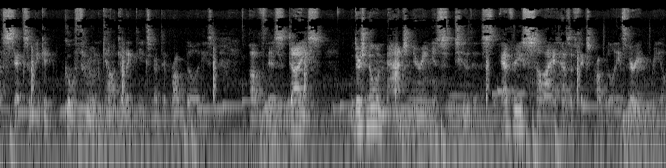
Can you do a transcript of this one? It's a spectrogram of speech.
a six, and we could go through and calculate the expected probabilities of this dice there's no imaginariness to this. Every side has a fixed probability. It's very real.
